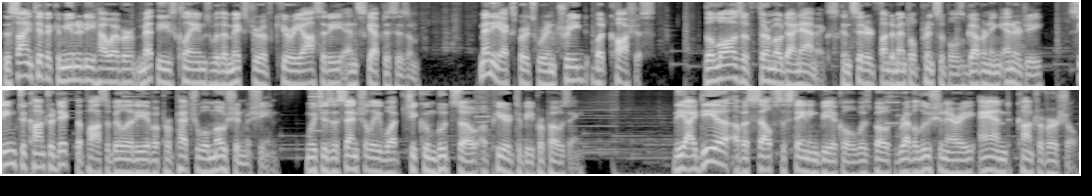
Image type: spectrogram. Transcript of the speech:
The scientific community, however, met these claims with a mixture of curiosity and skepticism. Many experts were intrigued but cautious. The laws of thermodynamics, considered fundamental principles governing energy, seemed to contradict the possibility of a perpetual motion machine, which is essentially what Chikumbutso appeared to be proposing. The idea of a self-sustaining vehicle was both revolutionary and controversial.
